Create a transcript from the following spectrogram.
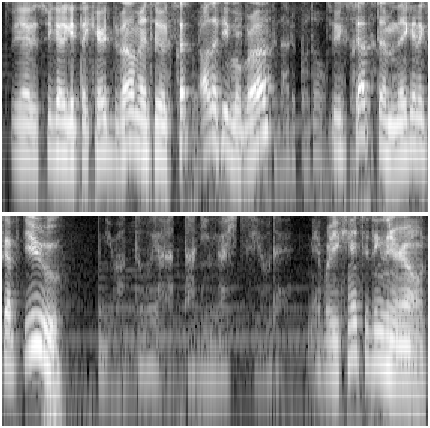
So yeah, so you gotta get the character development to accept other people, bro. To accept them, they can accept you. Yeah, bro, you can't do things on your own.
